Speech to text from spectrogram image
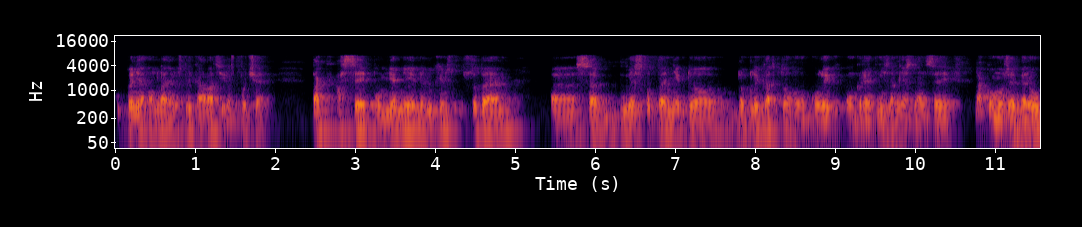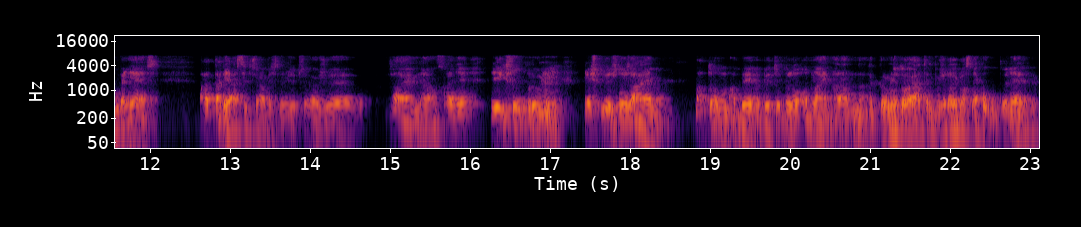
úplně online rozklikávací rozpočet, tak asi poměrně jednoduchým způsobem Eh, se bude schopen někdo doklikat k tomu, kolik konkrétní zaměstnanci na komoře berou peněz. A tady asi třeba myslím, že převažuje zájem na ochraně jejich soukromí, než skutečně zájem na tom, aby, aby to bylo online. A kromě toho já ten požadavek vlastně jako úplně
